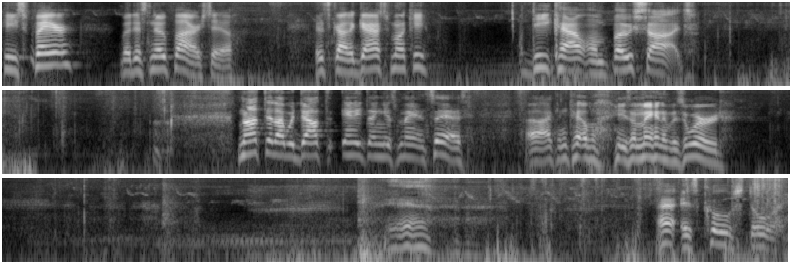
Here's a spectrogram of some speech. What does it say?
He's fair, but it's no fire sale. It's got a gas monkey decal on both sides. Not that I would doubt anything this man says. Uh, I can tell he's a man of his word. Yeah. That is cool story.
